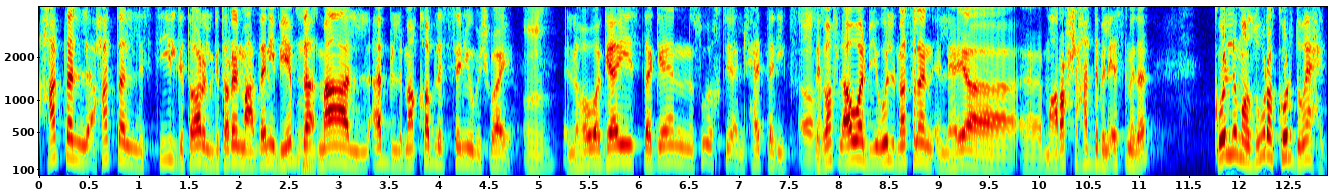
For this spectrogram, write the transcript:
حتى ال... حتى ال steel guitar الجيتار المعدني بيبدأ مم. مع قبل ما قبل السينيو بشوية. مم. اللي هو جاي استجان سوء اختيار الحتة دي. آه. لكن هو في الأول بيقول مثلا اللي هي آه، معرفش حد بالاسم ده كل مزورة chord واحد.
